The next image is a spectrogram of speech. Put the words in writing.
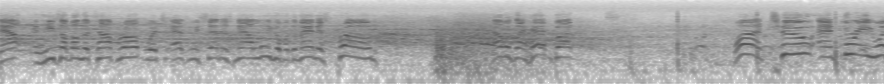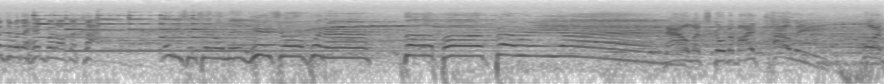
Now, he's up on the top rope, which, as we said, is now legal, but the man is prone. That was a headbutt. One, two, and three. He wins it with a headbutt off the top. Ladies and gentlemen, here's your winner, the Barbarian. Now let's go to my colleague, one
